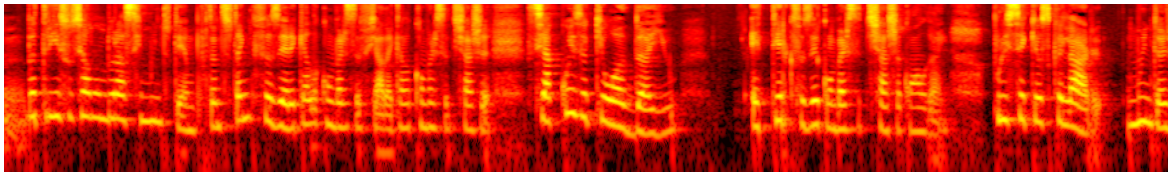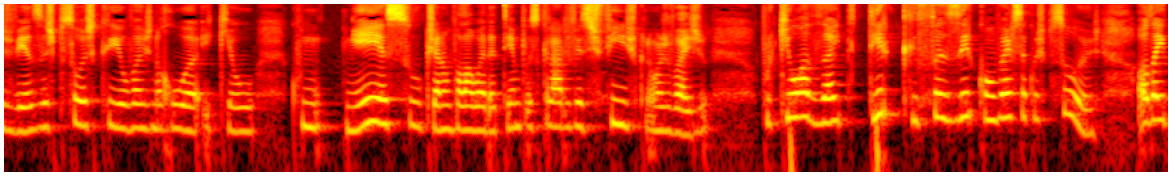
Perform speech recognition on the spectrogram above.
bateria social não dura assim muito tempo, portanto tenho que fazer aquela conversa fiada, aquela conversa de chacha. Se há coisa que eu odeio é ter que fazer conversa de chacha com alguém. Por isso é que eu, se calhar, muitas vezes, as pessoas que eu vejo na rua e que eu conheço, que já não falam há tempo, eu, se calhar, às vezes finjo que não as vejo. Porque eu odeio ter que fazer conversa com as pessoas. Odeio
